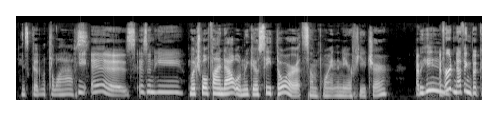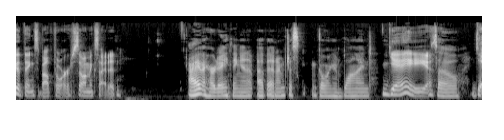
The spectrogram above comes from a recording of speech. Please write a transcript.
He's good with the laughs. He is, isn't he? Which we'll find out when we go see Thor at some point in the near future. I've, I've heard nothing but good things about Thor, so I'm excited. I haven't heard anything in, of it. I'm just going in blind. Yay! So, yeah.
